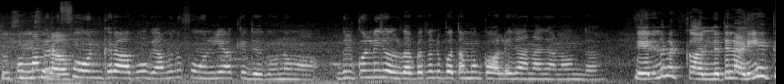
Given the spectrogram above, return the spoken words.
ਤੁਸੀਂ ਮੰਮਾ ਮੇਰਾ ਸੁਣਾਓ। ਫੋਨ ਖਰਾਬ ਹੋ ਗਿਆ ਮੈਨੂੰ ਫੋਨ ਲਿਆ ਕੇ ਦੇ ਦਿਓ ਨਵਾਂ। ਬਿਲਕੁਲ ਨਹੀਂ ਚੱਲਦਾ ਪਿਆ ਤੁਹਾਨੂੰ ਪਤਾ ਮੈਂ ਕਾਲਜ ਆਣਾ ਜਾਣਾ ਹੁੰਦਾ। ਤੇਰੇ ਨਾ ਮੈਂ ਕੰਨ ਤੇ ਲਾਣੀ ਇੱਕ।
